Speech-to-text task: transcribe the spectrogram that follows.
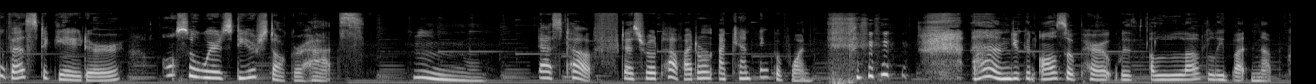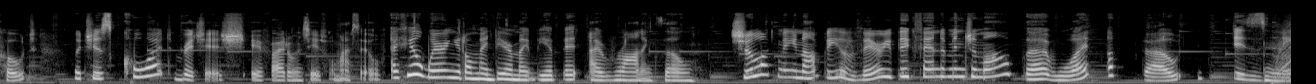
investigator also wears deerstalker hats? Hmm. That's tough. That's real tough. I don't I can't think of one. and you can also pair it with a lovely button-up coat which is quite British, if I don't say so myself. I feel wearing it on my deer might be a bit ironic, though. Sherlock may not be a very big fandom in Jamaa, but what about Disney?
